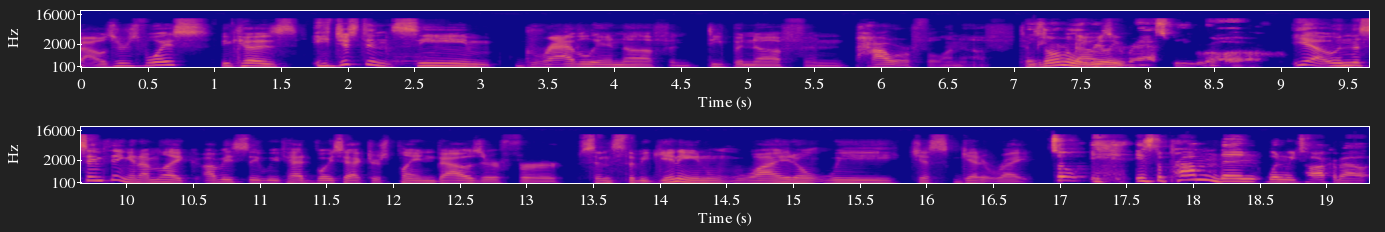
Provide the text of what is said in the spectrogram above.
Bowser's voice because he just didn't seem gravelly enough and deep enough and powerful enough. He's normally Bowser. really raspy. Raw. Yeah, and the same thing. And I'm like, obviously, we've had voice actors playing Bowser for since the beginning. Why don't we just get it right? So, is the problem then when we talk about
